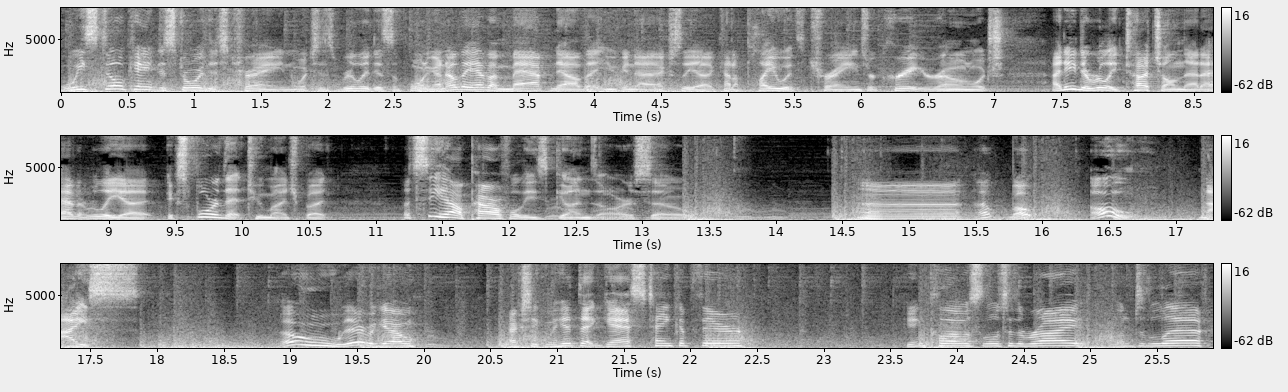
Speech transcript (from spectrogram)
We still can't destroy this train, which is really disappointing. I know they have a map now that you can uh, actually uh, kind of play with trains or create your own, which I need to really touch on that. I haven't really uh, explored that too much, but let's see how powerful these guns are. So, uh, oh, oh, oh, nice. Oh, there we go. Actually, can we hit that gas tank up there? Getting close, a little to the right, a little to the left,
